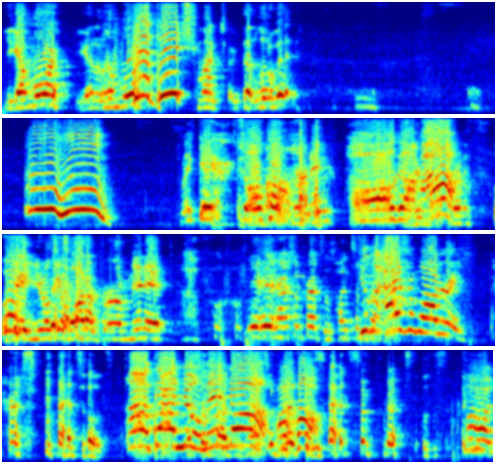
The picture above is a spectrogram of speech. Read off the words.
You got more. You got a little more. yeah, bitch. Come on, chug that little bit. hmm Right there. It's Is all your gone. burning? Oh Is god. Ah. Okay, you don't get water for a minute. Here, here, have some pretzels. Have some Dude, my pretzels. eyes are watering. Have some pretzels. Oh god, no, man, Have some no. pretzels. Oh, Have some pretzels. oh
